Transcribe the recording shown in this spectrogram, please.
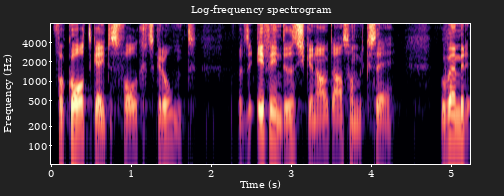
von Gott geht das Volk zu Grund. Und ich finde, das ist genau das, was wir sehen. Und wenn wir,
